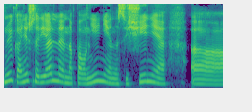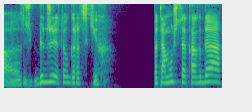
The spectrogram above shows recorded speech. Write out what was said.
Ну и, конечно, конечно, реальное наполнение, насыщение а, бюджетов городских. Потому что когда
